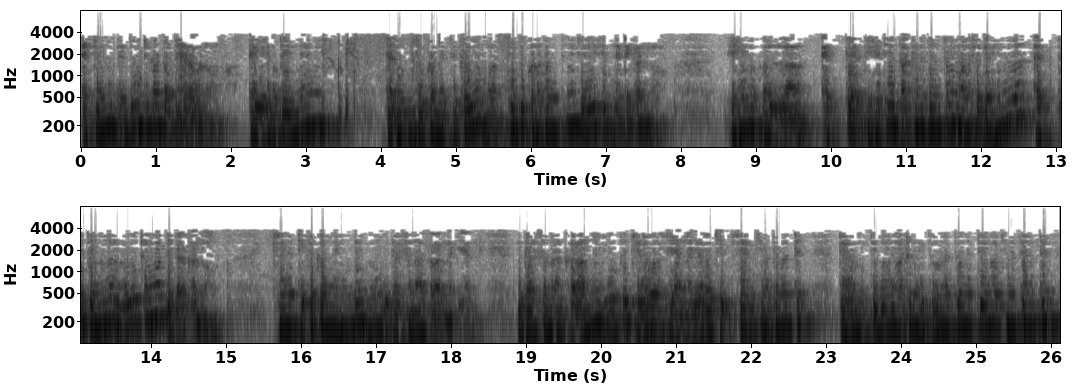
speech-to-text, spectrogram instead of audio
ඇතිවෙන බැඳුම් ටිකක් අතහැරවනවා. ඒ එහෙම පේන්නේ දැනුම් දුක නැති කරලා මත්තු දුක හදන්න තියෙන කෙලෙස් නැති කරනවා. එහෙම කළා ඇත්ත ඇති හැටි දකින තැනටම මනස ගෙනහිල්ලා ඇත්ත පෙන්වලා ලෝකෙමත් විතර කරනවා. කියන ටික කරන හින්දා මේ විදර්ශනා කරන්න කියන්නේ. විදර්ශනා කරන්නේ ලෝකෙ කෙලවරට යන්න යර චිත්තයක් කියන තැනට පෙර මුත්‍තිබීම හතර ඉතුරු නැතුව නැති වෙනවා කියන තැනට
